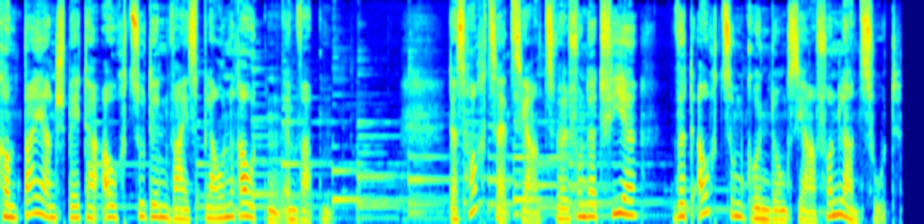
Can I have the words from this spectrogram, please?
kommt Bayern später auch zu den weiß-blauen Rauten im Wappen. Das Hochzeitsjahr 1204 wird auch zum Gründungsjahr von Landshut.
